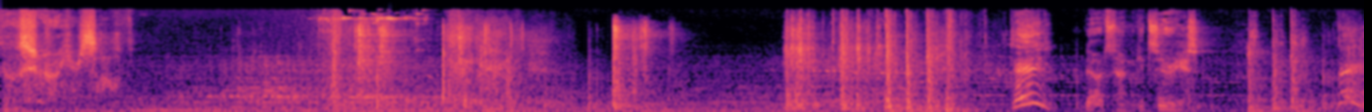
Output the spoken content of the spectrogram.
Go screw yourself. Dean? Now it's time to get serious. Dean!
